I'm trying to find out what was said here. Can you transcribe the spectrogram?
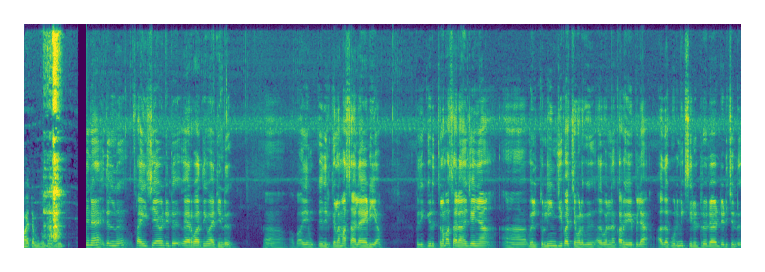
മാറ്റാൻ നമുക്ക് മീനെ ഇതിൽ നിന്ന് ഫ്രൈ ചെയ്യാൻ വേണ്ടിയിട്ട് വേറെ ഭാഗത്തേക്ക് മാറ്റിയിട്ടുണ്ട്. അപ്പോൾ നമുക്ക് ഇതിലേക്കുള്ള മസാല ആഡ് ചെയ്യാം. ഇതിലേക്ക് എടുത്തുള്ള മസാല എന്ന് വെച്ച് കഴിഞ്ഞാൽ വെളുത്തുള്ളി ഇഞ്ചി പച്ചമുളക് അതുപോലെ തന്നെ കറിവേപ്പില അതൊക്കെ കൂടി മിക്സിയിലിട്ട് ഒരു അടി അടിച്ചിട്ടുണ്ട്.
